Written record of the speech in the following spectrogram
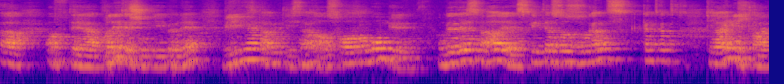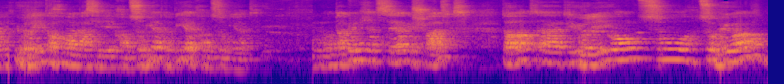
äh, auf der politischen Ebene, wie wir dann mit diesen Herausforderungen umgehen. Und wir wissen alle, es geht ja so, so ganz, ganz, ganz Kleinigkeiten. Überlegt doch mal, was ihr hier konsumiert und wie ihr konsumiert. Und da bin ich jetzt sehr gespannt, dort äh, die Überlegung zu, zu hören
